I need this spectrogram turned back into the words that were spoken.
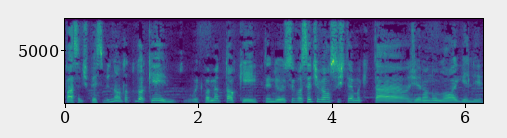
passa despercebido, não, tá tudo ok, o equipamento tá ok, entendeu? E se você tiver um sistema que tá gerando um log ali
